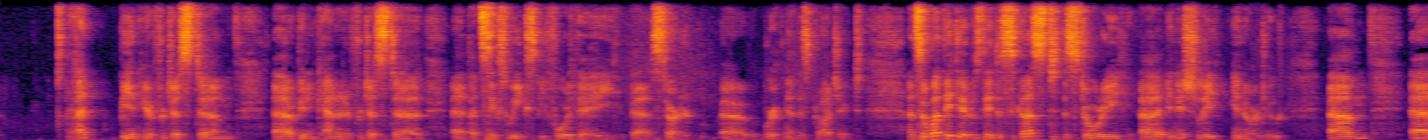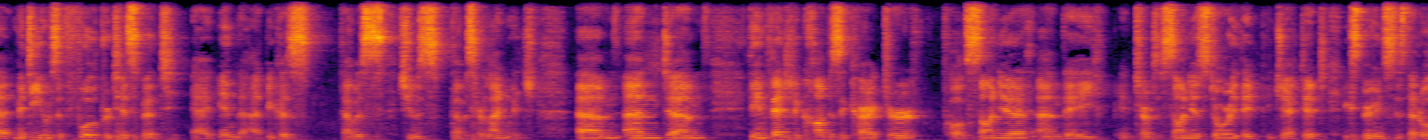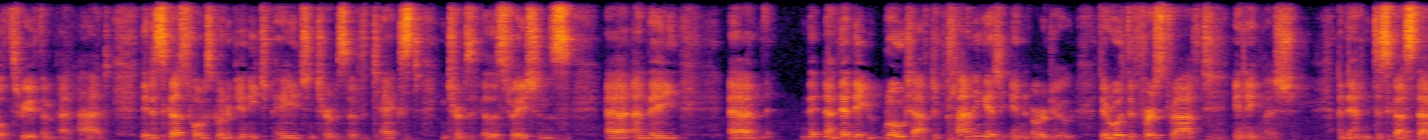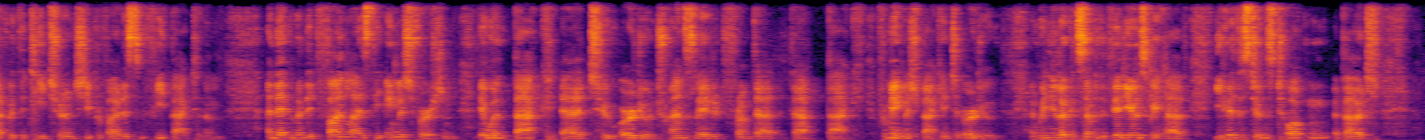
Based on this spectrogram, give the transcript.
had been here for just um, uh, been in Canada for just uh, about six weeks before they uh, started uh, working on this project. And so what they did was they discussed the story uh, initially in Urdu. Um, uh, Madi was a full participant uh, in that because that was she was that was her language, um, and um, they invented a composite character called Sonia, and they, in terms of Sonia's story, they injected experiences that all three of them had had. They discussed what was going to be on each page in terms of text, in terms of illustrations, uh, and they. Um, and then they wrote, after planning it in Urdu, they wrote the first draft in English, and then discussed that with the teacher, and she provided some feedback to them. And then when they'd finalized the English version, they went back uh, to Urdu and translated from that, that back, from English back into Urdu. And when you look at some of the videos we have, you hear the students talking about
